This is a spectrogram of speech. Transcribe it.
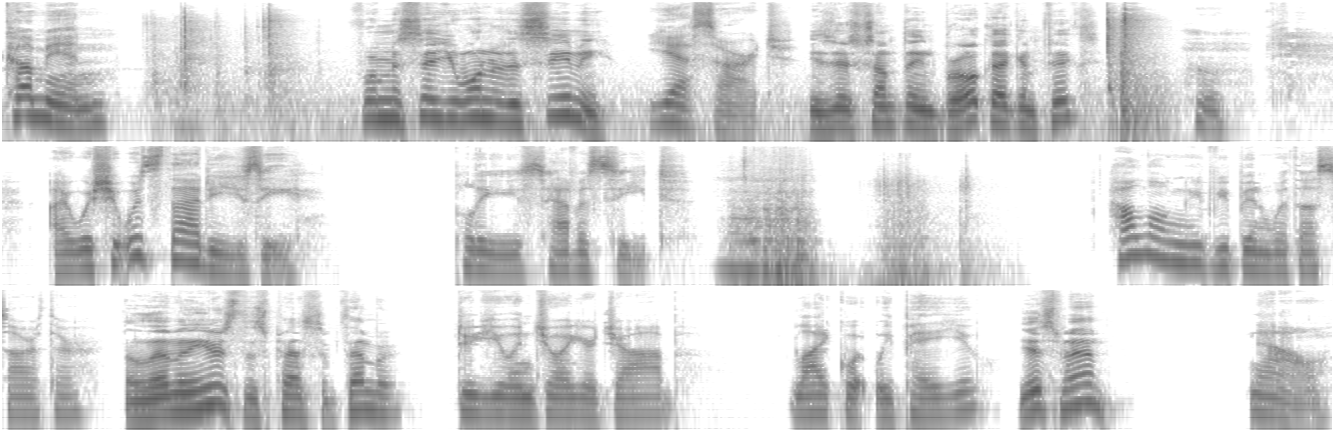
Come in. Foreman said you wanted to see me. Yes, Art. Is there something broke I can fix? I wish it was that easy. Please have a seat. How long have you been with us, Arthur? 11 years this past September. Do you enjoy your job? Like what we pay you? Yes, ma'am. Now,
